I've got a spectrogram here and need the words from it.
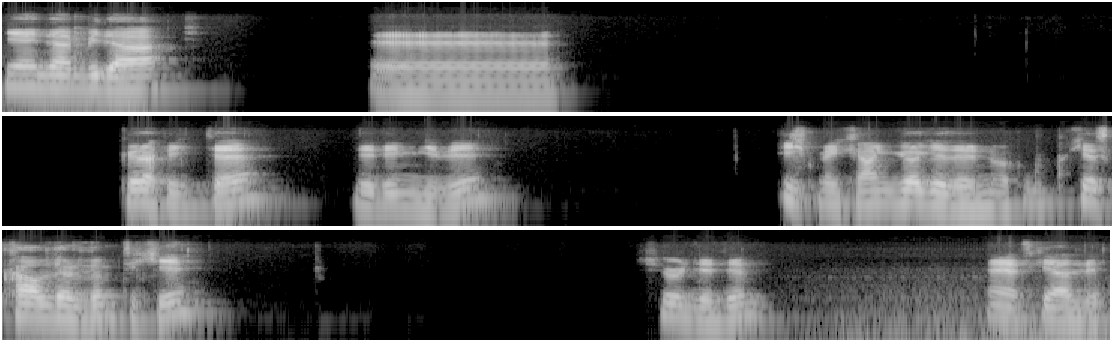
Yeniden bir daha ee, grafikte dediğim gibi iç mekan gölgelerini bakın bu kez kaldırdım tiki. Sür dedim. Evet geldi.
